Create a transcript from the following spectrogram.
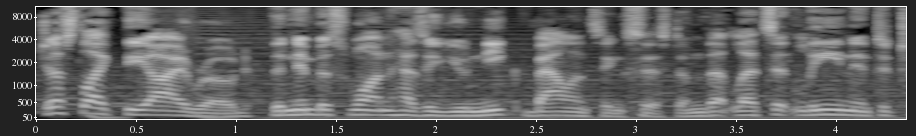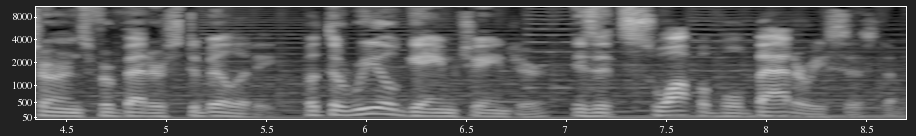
Just like the iRoad, the Nimbus 1 has a unique balancing system that lets it lean into turns for better stability. But the real game changer is its swappable battery system.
